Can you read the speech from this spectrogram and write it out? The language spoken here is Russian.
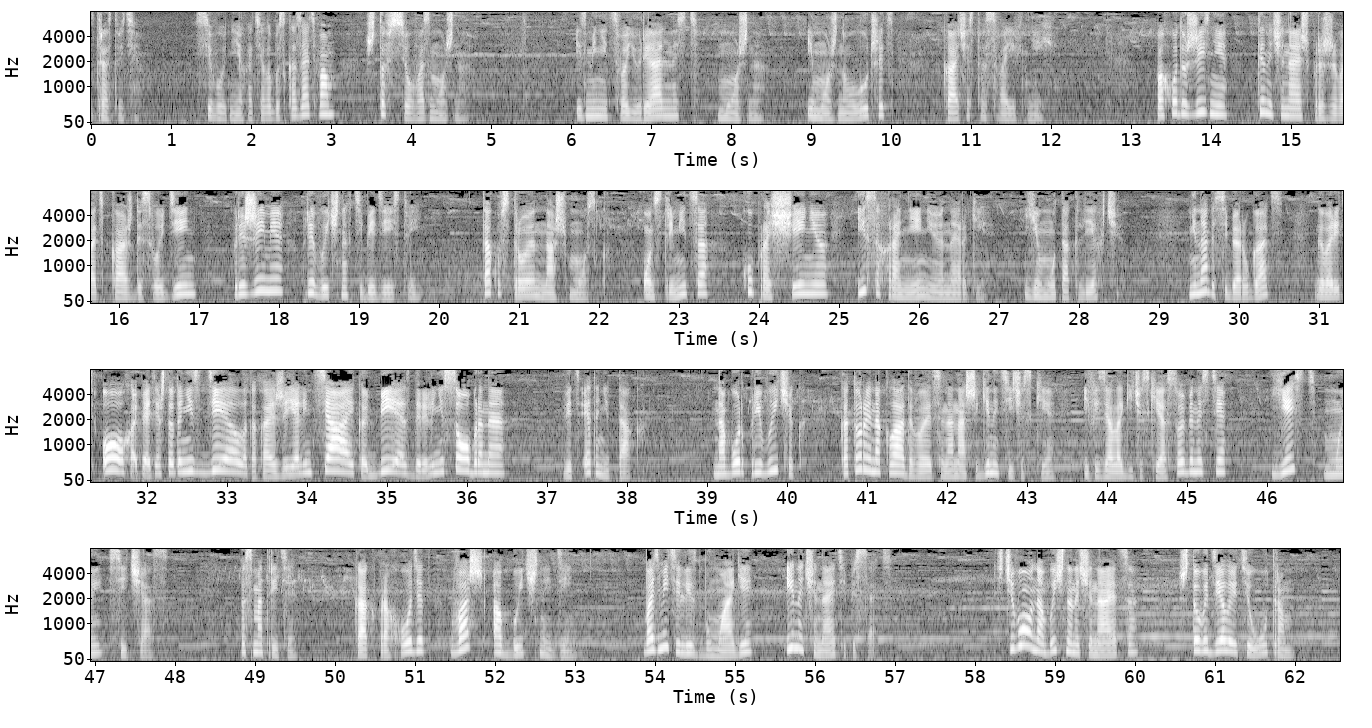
Здравствуйте. Сегодня я хотела бы сказать вам, что все возможно. Изменить свою реальность можно, и можно улучшить качество своих дней. По ходу жизни ты начинаешь проживать каждый свой день в режиме привычных тебе действий. Так устроен наш мозг. Он стремится к упрощению и сохранению энергии. Ему так легче. Не надо себя ругать, говорить «Ох, опять я что-то не сделала, какая же я лентяйка, бездарь или несобранная». Ведь это не так. Набор привычек, который накладывается на наши генетические и физиологические особенности, есть мы сейчас. Посмотрите, как проходит ваш обычный день. Возьмите лист бумаги и начинайте писать. С чего он обычно начинается? Что вы делаете утром?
